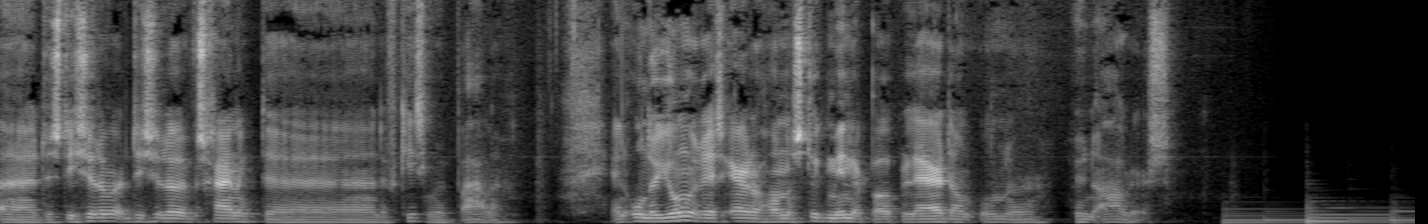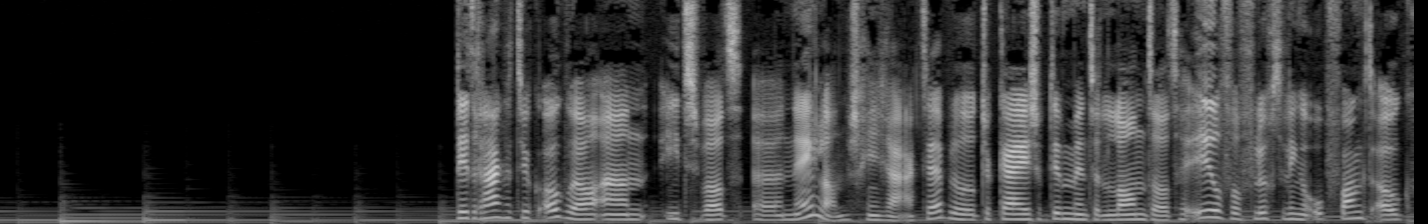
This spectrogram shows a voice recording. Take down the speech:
Uh, dus die zullen, die zullen waarschijnlijk de, de verkiezingen bepalen. En onder jongeren is Erdogan een stuk minder populair dan onder hun ouders. Dit raakt natuurlijk ook wel aan iets wat uh, Nederland misschien raakt. Hè? Ik bedoel, Turkije is op dit moment een land dat heel veel vluchtelingen opvangt. Ook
